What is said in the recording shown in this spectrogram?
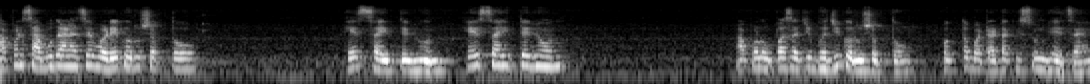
आपण साबुदाण्याचे वडे करू शकतो. हेच साहित्य घेऊन हेच साहित्य घेऊन आपण उपासाची भजी करू शकतो. फक्त बटाटा किसून घ्यायचा आहे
